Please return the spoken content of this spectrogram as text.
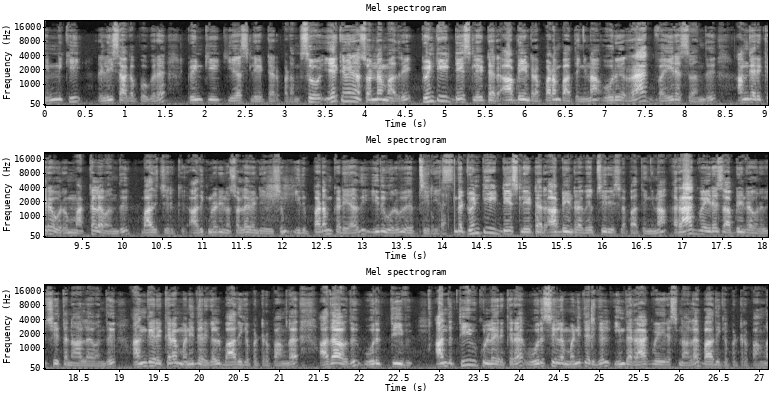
இன்னைக்கு ரிலீஸ் ஆக போகிற டுவெண்ட்டி எயிட் இயர்ஸ் லேட்டர் படம். ஸோ ஏற்கனவே நான் சொன்ன மாதிரி டுவெண்ட்டி எயிட் டேஸ் லேட்டர் அப்படின்ற படம் பார்த்தீங்கன்னா ஒரு ரேக் வைரஸ் வந்து அங்க இருக்கிற ஒரு மக்களை வந்து பாதிச்சிருக்கு. அதுக்கு முன்னாடி நான் சொல்ல வேண்டிய விஷயம் இது படம் கிடையாது இது ஒரு வெப் சீரிஸ் இந்த டுவெண்ட்டி எயிட் டேஸ் லேட்டர் அப்படின்ற வெப் சீரிஸ்ல பாத்தீங்கன்னா ராக் வைரஸ் அப்படின்ற ஒரு விஷயத்தினால வந்து அங்க இருக்கிற மனிதர்கள் பாதிக்கப்பட்டிருப்பாங்க. அதாவது ஒரு தீவு. அந்த தீவுக்குள்ள இருக்கிற ஒரு சில மனிதர்கள் இந்த ராக் வைரஸ்னால பாதிக்கப்பட்டிருப்பாங்க.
